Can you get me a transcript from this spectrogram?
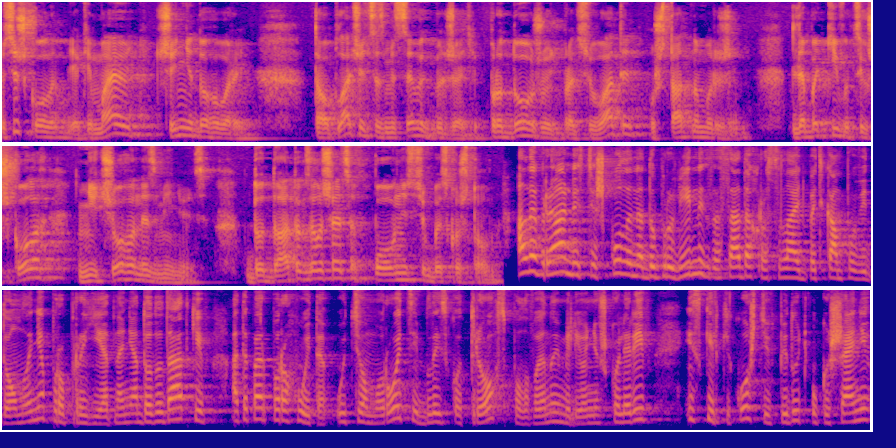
Усі школи, які мають чинні договори та оплачуються з місцевих бюджетів, продовжують працювати у штатному режимі. Для батьків у цих школах нічого не змінюється. Додаток залишається повністю безкоштовним. Але в реальності школи на добровільних засадах розсилають батькам повідомлення про приєднання до додатків. А тепер порахуйте, у цьому році близько 3,5 мільйонів школярів. І скільки коштів підуть у кишені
